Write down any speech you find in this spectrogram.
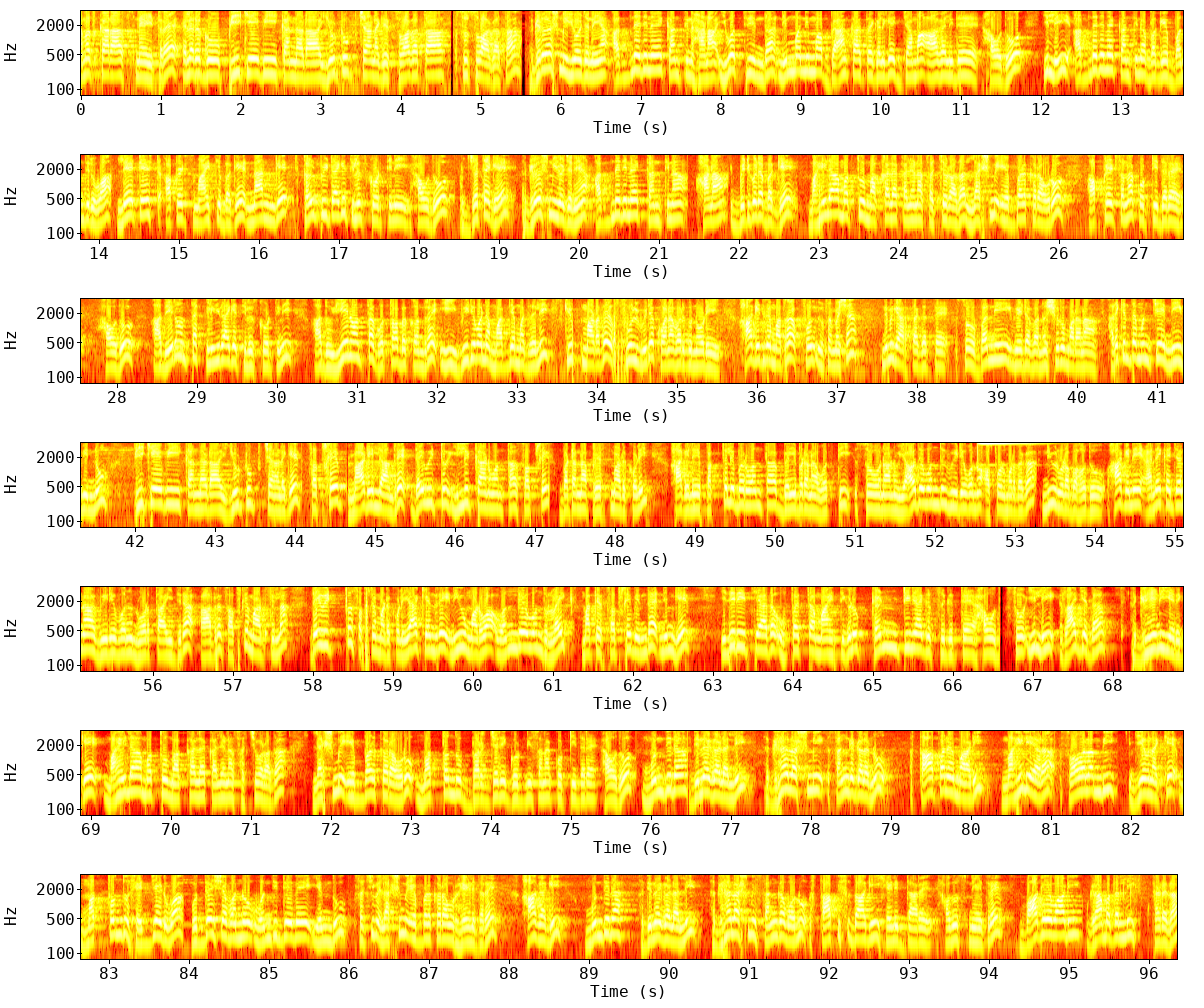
ನಮಸ್ಕಾರ ಸ್ನೇಹಿತರೆ, ಎಲ್ಲರಿಗೂ P K V Kannada YouTube ಚಾನಲ್ಗೆ ಸ್ವಾಗತ, ಸುಸ್ವಾಗತ. ಗೃಹಲಕ್ಷ್ಮಿ ಯೋಜನೆಯ ಹದಿನೈದನೇ ಕಂತಿನ ಹಣ ಇವತ್ತಿನಿಂದ ನಿಮ್ಮ ನಿಮ್ಮ ಬ್ಯಾಂಕ್ ಖಾತೆಗಳಿಗೆ ಜಮಾ ಆಗಲಿದೆ. ಹೌದು, ಇಲ್ಲಿ ಹದಿನೈದನೇ ಕಂತಿನ ಬಗ್ಗೆ ಬಂದಿರುವ ಲೇಟೆಸ್ಟ್ ಅಪ್ಡೇಟ್ಸ್ ಮಾಹಿತಿ ಬಗ್ಗೆ ನನಗೆ ನಿಮಗೆ ಆಗಿ ತಿಳಿಸ್ಕೊಡ್ತೀನಿ. ಹೌದು, ಜೊತೆಗೆ ಗೃಹಲಕ್ಷ್ಮಿ ಯೋಜನೆಯ ಹದಿನೈದನೇ ಕಂತಿನ ಹಣ ಬಿಡುಗಡೆ ಬಗ್ಗೆ ಮಹಿಳಾ ಮತ್ತು ಮಕ್ಕಳ ಕಲ್ಯಾಣ ಸಚಿವರಾದ ಲಕ್ಷ್ಮಿ ಹೆಬ್ಬಾಳ್ಕರ್ ಅವರು ಅಪ್ಡೇಟ್ಸ್ ಅನ್ನ ಕೊಟ್ಟಿದ್ದಾರೆ. ಹೌದು, ಅದೇನು ಅಂತ ಕ್ಲಿಯರ್ ಆಗಿ ತಿಳಿಸ್ಕೊಡ್ತೀನಿ. ಅದು ಏನು ಅಂತ ಗೊತ್ತಾಗಬೇಕು ಅಂದರೆ ಈ ವಿಡಿಯೋವನ್ನು ಮಧ್ಯ ಮಧ್ಯದಲ್ಲಿ ಸ್ಕಿಪ್ ಮಾಡದೆ ಫುಲ್ ವಿಡಿಯೋ ಕೊನೆವರೆಗೂ ನೋಡಿ. ಹಾಗಿದ್ರೆ ಮಾತ್ರ ಫುಲ್ ಇನ್ಫಾರ್ಮೇಷನ್ ನಿಮಗೆ ಅರ್ಥ ಆಗುತ್ತೆ. ಸೊ ಬನ್ನಿ, ವಿಡಿಯೋವನ್ನು ಶುರು ಮಾಡೋಣ. ಅದಕ್ಕಿಂತ ಮುಂಚೆ ನೀವಿನ್ನು P K V Kannada YouTube ಚಾನಲ್ಗೆ ಸಬ್ಸ್ಕ್ರೈಬ್ ಮಾಡಿಲ್ಲ ಅಂದರೆ ದಯವಿಟ್ಟು ಇಲ್ಲಿ ಕಾಣುವಂಥ ಸಬ್ಸ್ಕ್ರೈಬ್ ಬಟನ್ನ ಪ್ರೆಸ್ ಮಾಡ್ಕೊಳ್ಳಿ. ಹಾಗೆಯೇ ಪಕ್ಕದಲ್ಲಿ ಬರುವಂಥ ಬೆಲ್ ಬಟನ್ನ ಒತ್ತಿ. ಸೊ ನಾನು ಯಾವುದೇ ಒಂದು ವಿಡಿಯೋವನ್ನು ಅಪ್ಲೋಡ್ ಮಾಡಿದಾಗ ನೀವು ನೋಡಬಹುದು. ಹಾಗೆಯೇ ಅನೇಕ ಜನ ವೀಡಿಯೋವನ್ನು ನೋಡ್ತಾ ಇದ್ದೀರಾ, ಆದರೆ ಸಬ್ಸ್ಕ್ರೈಬ್ ಮಾಡ್ತಿಲ್ಲ ದಯವಿಟ್ಟು ಸಬ್ಸ್ಕ್ರೈಬ್ ಮಾಡ್ಕೊಳ್ಳಿ. ಯಾಕೆಂದರೆ ನೀವು ಮಾಡುವ ಒಂದೇ ಒಂದು ಲೈಕ್ ಮತ್ತು ಸಬ್ಸ್ಕ್ರೈಬಿಂದ ನಿಮಗೆ ಇದೇ ರೀತಿಯಾದ ಉಪಯುಕ್ತ ಮಾಹಿತಿಗಳು ಕಂಟಿನ್ಯೂ ಆಗಿ ಸಿಗುತ್ತೆ. ಹೌದು. ಸೊ ಇಲ್ಲಿ ರಾಜ್ಯದ ಗೃಹಿಣಿಯರಿಗೆ ಮಹಿಳಾ ಮತ್ತು ಮಕ್ಕಳ ಕಲ್ಯಾಣ ಸಚಿವರಾದ ಲಕ್ಷ್ಮಿ ಹೆಬ್ಬಾಳ್ಕರ್ ಅವರು ಮತ್ತೊಂದು ಭರ್ಜರಿ ಗುಡ್ನಿಸನ ಕೊಟ್ಟಿದ್ದಾರೆ. ಹೌದು ಮುಂದಿನ ದಿನಗಳಲ್ಲಿ ಗೃಹಲಕ್ಷ್ಮಿ ಸಂಘಗಳನ್ನು ಸ್ಥಾಪನೆ ಮಾಡಿ ಮಹಿಳೆಯರ ಸ್ವಾವಲಂಬಿ ಜೀವನಕ್ಕೆ ಮತ್ತೊಂದು ಹೆಜ್ಜೆ ಇಡುವ ಉದ್ದೇಶವನ್ನು ಹೊಂದಿದ್ದೇವೆ ಎಂದು ಸಚಿವೆ ಲಕ್ಷ್ಮಿ ಹೆಬ್ಬಾಳ್ಕರ್ ಅವರು ಹೇಳಿದರೆ, ಹಾಗಾಗಿ ಮುಂದಿನ ದಿನಗಳಲ್ಲಿ ಗೃಹಲಕ್ಷ್ಮಿ ಸಂಘವನ್ನು ಸ್ಥಾಪಿಸುವುದಾಗಿ ಹೇಳಿದ್ದಾರೆ. ಅದು ಸ್ನೇಹಿತರೆ, ಬಾಗೇವಾಡಿ ಗ್ರಾಮದಲ್ಲಿ ನಡೆದ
